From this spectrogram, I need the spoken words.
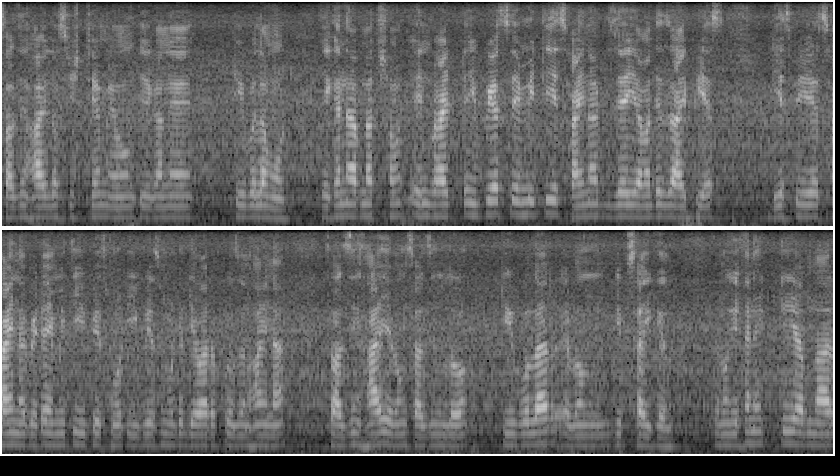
চার্জিং হাইলো সিস্টেম এবং কি এখানে টিউবওয়েলা মোড এখানে আপনার invert UPS MET sine up যেই আমাদের যে আইপিএস ডিএসপি সাইন আপ এটা এমইটি ইউপিএস মোড ইউপিএস মোডে দেওয়ার প্রয়োজন হয় না। চার্জিং হাই এবং চার্জিং লো টিউবওয়েলার এবং ডিপ সাইকেল এবং এখানে একটি আপনার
